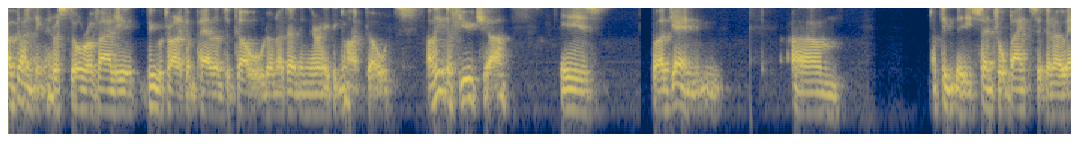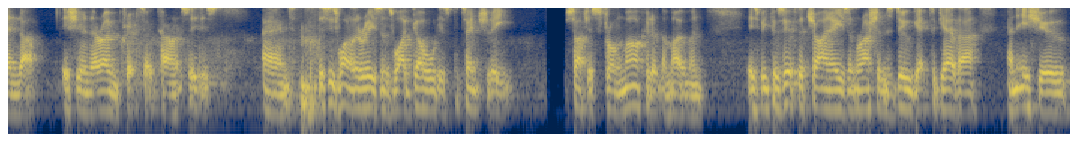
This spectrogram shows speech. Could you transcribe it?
I don't think they're a store of value. People trying to compare them to gold, and I don't think they're anything like gold. I think the future is, well, again, um, I think the central banks are going to end up issuing their own cryptocurrencies. And this is one of the reasons why gold is potentially such a strong market at the moment, is because if the Chinese and Russians do get together and issue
